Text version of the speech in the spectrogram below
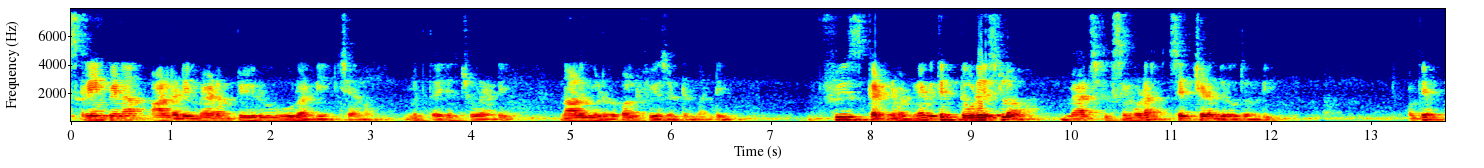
స్క్రీన్ పైన ఆల్రెడీ మేడం పేరు ఊరు అన్నీ ఇచ్చాను. మీరు దయచేసి చూడండి. నాలుగు వేల రూపాయలు ఫీజు ఉంటుందండి. ఫీజు కట్టిన వెంటనే వితిన్ టూ డేస్లో మ్యాచ్ ఫిక్సింగ్ కూడా సెట్ చేయడం జరుగుతుంది. ఓకే?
